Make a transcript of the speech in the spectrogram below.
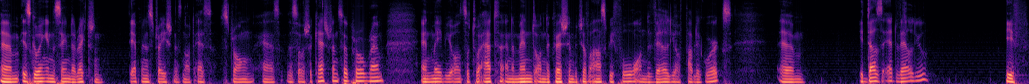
um, is going in the same direction. The administration is not as strong as the social cash transfer program. And maybe also to add and amend on the question which I've asked before on the value of public works. Um, it does add value if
